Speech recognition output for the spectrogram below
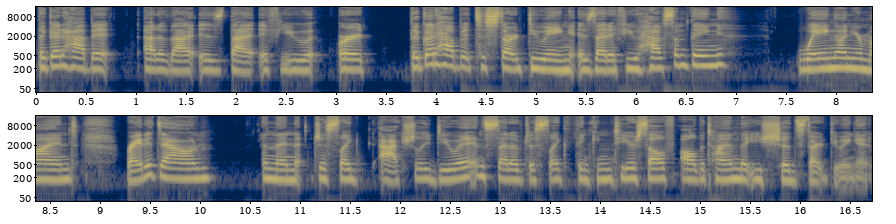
the good habit out of that is that if you, or the good habit to start doing is that if you have something weighing on your mind, write it down and then just like actually do it instead of just like thinking to yourself all the time that you should start doing it.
